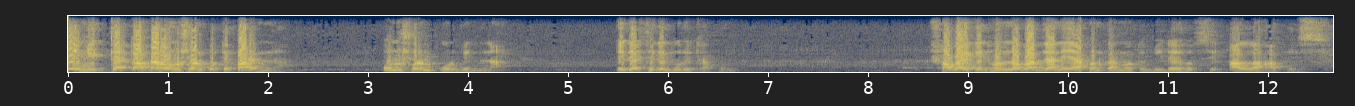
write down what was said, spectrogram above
এই মিথ্যার তো আপনার অনুসরণ করতে পারেন না। অনুসরণ করবেন না। এদের থেকে দূরে থাকুন। সবাইকে ধন্যবাদ জানিয়ে এখনকার মতো বিদায় হচ্ছি। আল্লাহ হাফেজ।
